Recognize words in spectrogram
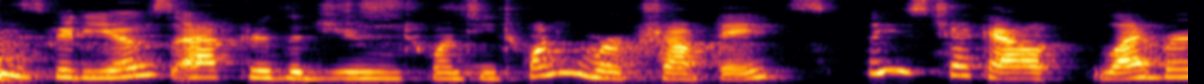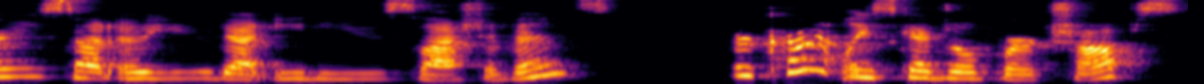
these videos after the June 2020 workshop dates, please check out libraries.ou.edu slash events for currently scheduled workshops,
